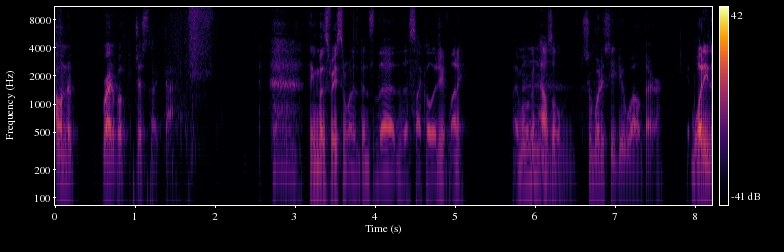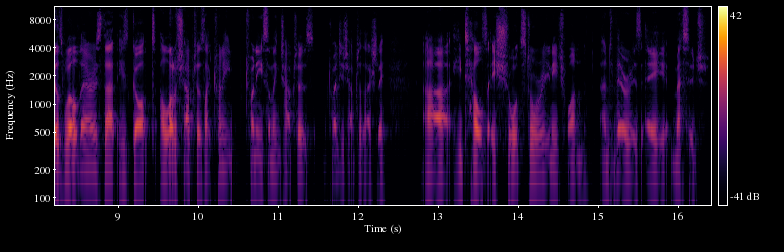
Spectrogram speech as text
I want to write a book just like that? I think most recent one has been the the Psychology of Money by Morgan Housel. So, what does he do well there? what he does well there is that he's got a lot of chapters, like 20, 20 something chapters, 20 chapters actually. Uh, he tells a short story in each one, and there is a message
